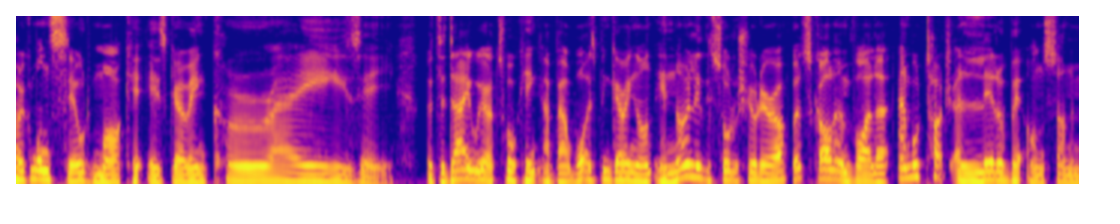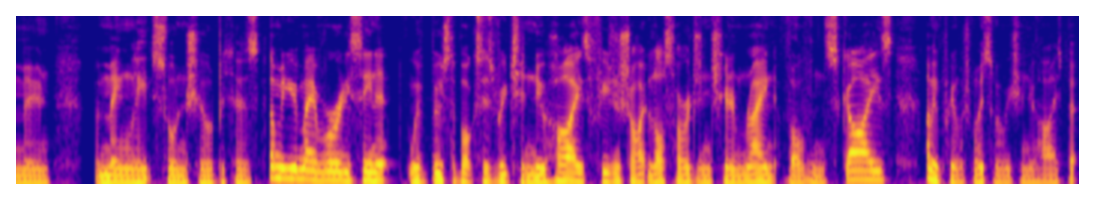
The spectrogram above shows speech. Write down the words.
Pokemon sealed market is going crazy. So today we are talking about what has been going on in not only the Sword and Shield era, but Scarlet and Violet, and we'll touch a little bit on Sun and Moon but mainly Sword and Shield because some of you may have already seen it with booster boxes reaching new highs, Fusion Strike, Lost Origin, and Rain, Evolving Skies. I mean, pretty much most of them are reaching new highs, but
